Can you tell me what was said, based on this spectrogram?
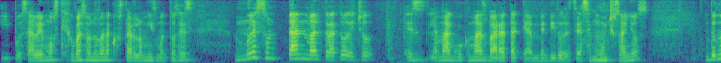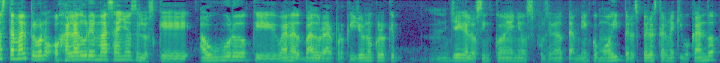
y pues sabemos que más o menos van a costar lo mismo. Entonces, no es un tan mal trato, de hecho es la MacBook más barata que han vendido desde hace muchos años. Entonces no está mal, pero bueno, ojalá dure más años de los que auguro que van a, va a durar, porque yo no creo que llegue a los 5 años funcionando tan bien como hoy, pero espero estarme equivocando.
